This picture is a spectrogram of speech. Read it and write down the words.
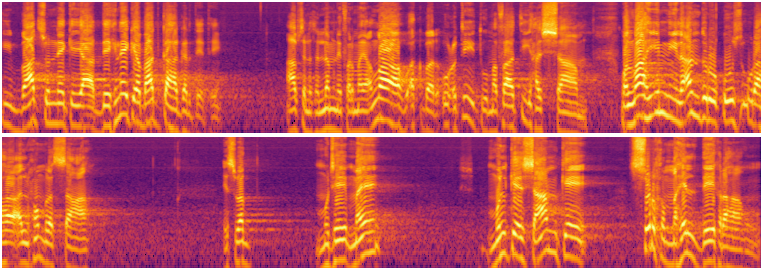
کی بات سننے کے یا دیکھنے کے بعد کہا کرتے تھے۔ آپ صلی اللہ علیہ وسلم نے فرمایا، اللہ اکبر، اعطیت مفاتیح الشام، واللہ انی لانظر قصورها الحمر الساعة اس وقت مجھے، میں ملک شام کے سرخ محل دیکھ رہا ہوں۔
